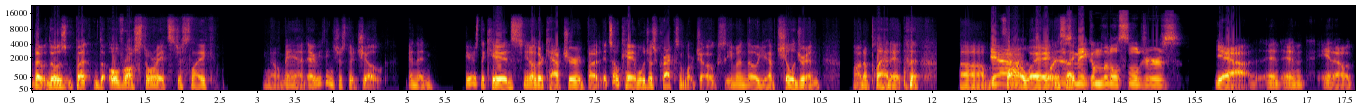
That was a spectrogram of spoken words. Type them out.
th- those, but the overall story, it's just like, you know, man, everything's just a joke. And then here's the kids, you know, they're captured, but it's okay. We'll just crack some more jokes, even though you have children on a planet um, yeah far away. or just like- make them little soldiers yeah, and and you know,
